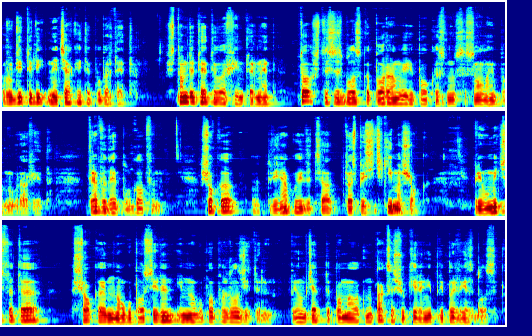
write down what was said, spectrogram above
Родители, не чакайте пубертета. Щом детето е в интернет, то ще се сблъска по-рано или по-късно с онлайн порнографията. Трябва да е подготвено. Шока при някои деца, т.е. при всички има шок. При момичетата шока е много по-силен и много по-продължителен. При момчетата е по-малък, но пак са шокирани при първия сблъсък.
